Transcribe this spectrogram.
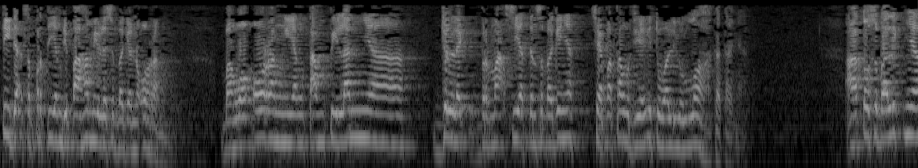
tidak seperti yang dipahami oleh sebagian orang. Bahwa orang yang tampilannya jelek, bermaksiat dan sebagainya, siapa tahu dia itu waliullah katanya. Atau sebaliknya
